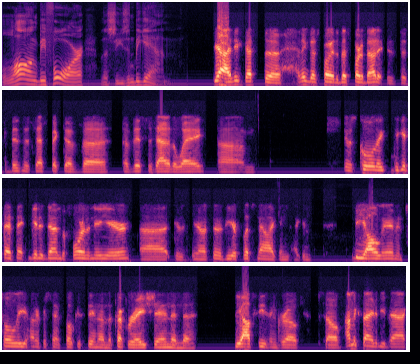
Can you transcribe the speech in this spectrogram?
long before the season began. Yeah, I think that's the. I think that's probably the best part about it is that the business aspect of uh, of this is out of the way. Um, it was cool to, to get that get it done before the new year because uh, you know as soon as the year flips now, I can I can be all in and totally 100% focused in on the preparation and the the off season growth. So I'm excited to be back.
